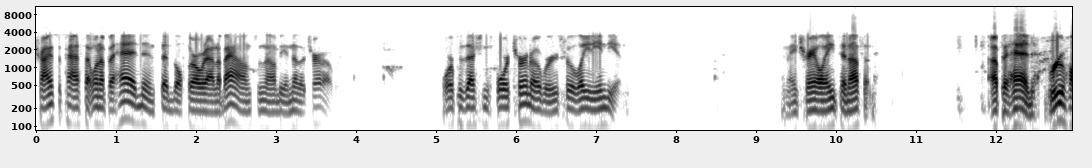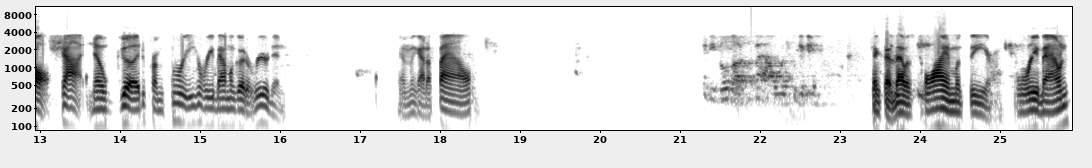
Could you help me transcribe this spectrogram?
tries to pass that one up ahead, and instead they'll throw it out of bounds, and that'll be another turnover. Four possessions, four turnovers for the Lady Indians. And they trail 8 to nothing. Up ahead, Ruhal shot, no good from three. Rebound will go to Reardon. And we got a foul. I think that that was Klein with the rebound.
